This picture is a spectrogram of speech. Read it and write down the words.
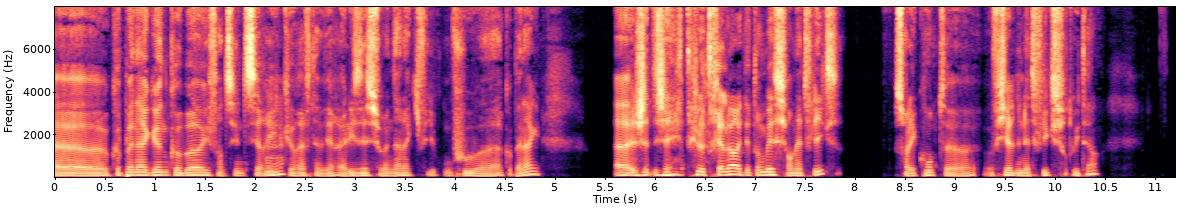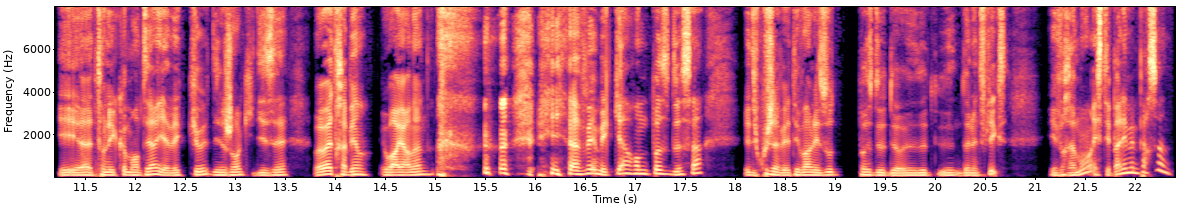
Euh, Copenhagen Cowboy, enfin, c'est une série mhm. que Refn avait réalisée sur une nana qui fait du kung fu euh, à Copenhague. Euh, j'ai, le trailer était tombé sur Netflix, sur les comptes officiels de Netflix sur Twitter. Et euh, dans les commentaires, il y avait que des gens qui disaient ouais ouais très bien et Warrior Nun. il y avait mes 40 posts de ça. Et du coup, j'avais été voir les autres posts de, de, Netflix et vraiment, et c'était pas les mêmes personnes.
